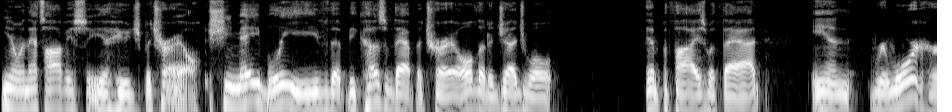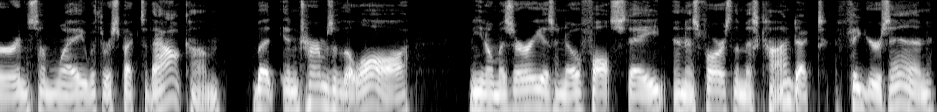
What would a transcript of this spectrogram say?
You know, and that's obviously a huge betrayal. She may believe that because of that betrayal, that a judge will empathize with that and reward her in some way with respect to the outcome. But in terms of the law, you know, Missouri is a no fault state. And as far as the misconduct figures in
